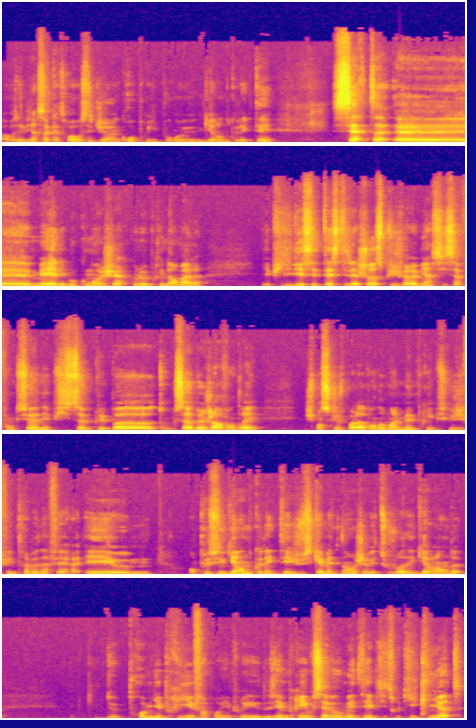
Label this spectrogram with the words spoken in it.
Alors vous allez me dire, 104 euros, c'est déjà un gros prix pour une guirlande collectée. Certes, euh, mais elle est beaucoup moins chère que le prix normal. Et puis l'idée, c'est de tester la chose, puis je verrai bien si ça fonctionne. Et puis si ça me plaît pas tant que ça, ben, je la revendrai. Je pense que je pourrai la vendre au moins le même prix, puisque j'ai fait une très bonne affaire. Et euh, en plus, une guirlande connectée, jusqu'à maintenant, j'avais toujours des guirlandes de premier prix, enfin premier prix, deuxième prix. Vous savez, vous mettez des petits trucs qui clignotent.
